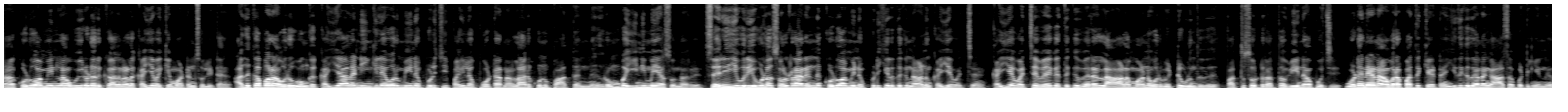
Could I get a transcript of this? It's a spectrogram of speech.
நான் கொடுவா மீன்லாம் உயிரோட இருக்கு அதனால கையை வைக்க மாட்டேன்னு சொல்லிட்டேன். அதுக்கப்புறம் அவர் உங்க கையால நீங்களே ஒரு மீனை பிடிச்சி பையில போட்டா நல்லா இருக்கும்னு பார்த்தேன்னு ரொம்ப இனிமையா சொன்னாரு. சரி இவர் இவ்வளவு சொல்றாருன்னு கொடுவா மீனை பிடிக்கிறதுக்கு நானும் கையை வச்சேன். கையை வச்ச வேகத்துக்கு விரல்ல ஆழமான ஒரு வெட்டு விழுந்தது பத்து சொட்டு ரத்தம் வீணா போச்சு. உடனே நான் அவரை பார்த்து கேட்டேன் இதுக்கு தானங்க ஆசைப்பட்டீங்கன்னு?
